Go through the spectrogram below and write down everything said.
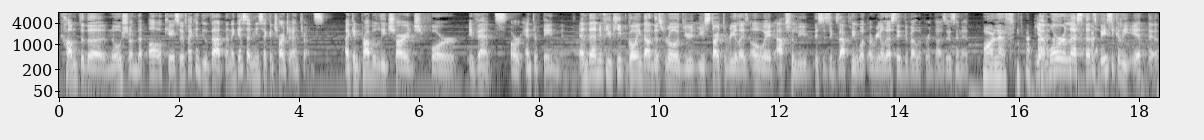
come to the notion that, oh, okay, so if I can do that, then I guess that means I can charge entrance. I can probably charge for events or entertainment. And then if you keep going down this road, you you start to realize, oh wait, actually, this is exactly what a real estate developer does, isn't it? More or less. yeah, more or less. That's basically it. Then.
